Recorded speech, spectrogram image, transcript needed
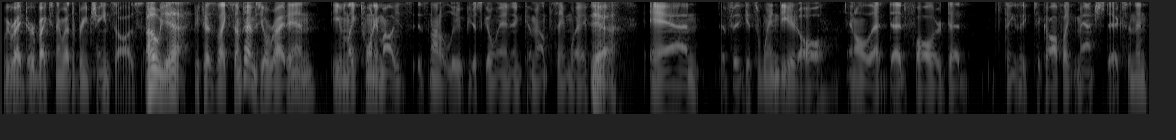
we ride dirt bikes, and we have to bring chainsaws. Oh yeah, because like sometimes you'll ride in even like 20 miles it's, it's not a loop you just go in and come out the same way yeah, and if it gets windy at all and all that deadfall or dead things they tick off like matchsticks and then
